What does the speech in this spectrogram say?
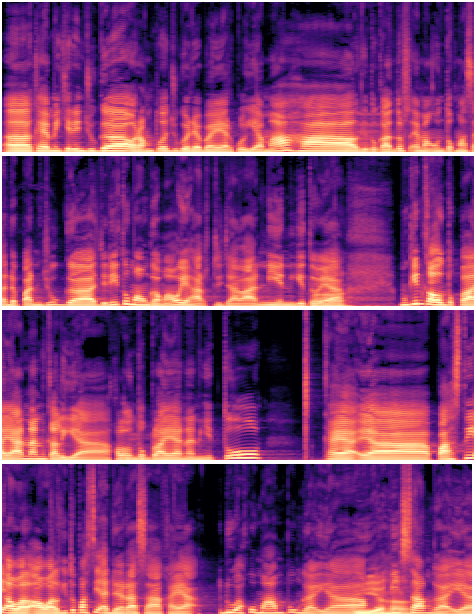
eh, kayak mikirin juga orang tua juga udah bayar kuliah mahal gitu Mm-mm. kan terus emang untuk masa depan juga jadi itu mau nggak mau ya harus dijalanin gitu ya Ah, mungkin kalau untuk pelayanan kali ya kalau untuk Mm. pelayanan itu kayak ya pasti awal-awal gitu pasti ada rasa kayak duh aku mampu nggak ya aku Iya. bisa nggak ya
